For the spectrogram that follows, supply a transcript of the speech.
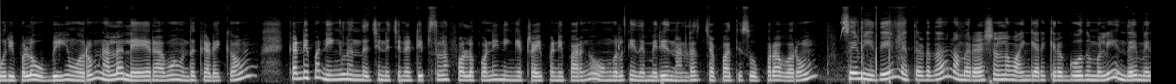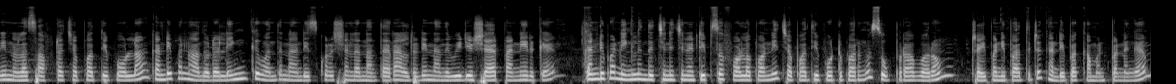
ஊறி போல் உப்பியும் வரும் நல்லா லேயராகவும் வந்து கிடைக்கும். கண்டிப்பாக நீங்களும் இந்த சின்ன சின்ன டிப்ஸ்லாம் ஃபாலோ பண்ணி நீங்கள் ட்ரை பண்ணி பாருங்கள் உங்களுக்கு இதேமாரி நல்லா சப்பாத்தி சூப்பராக வரும். சேம் இதே மெத்தடு தான் நம்ம ரேஷனில் வாங்கி அரைக்கிற கோதுமைலையும் இதேமாரி நல்லா சாஃப்டாக சப்பாத்தி போடலாம். கண்டிப்பாக நான் அதோட லிங்க் வந்து நான் டிஸ்கிரிப்ஷனில் நான் தரேன். ஆல்ரெடி நான் அந்த வீடியோ ஷேர் பண்ணியிருக்கேன். கண்டிப்பாக நீங்களும் இந்த சின்ன சின்ன டிப்ஸை ஃபாலோ பண்ணி சப்பாத்தி போட்டு பாருங்கள் சூப்பராக வரும். ட்ரை பண்ணி பார்த்துட்டு கண்டிப்பாக கமெண்ட் பண்ணுங்கள்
